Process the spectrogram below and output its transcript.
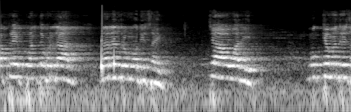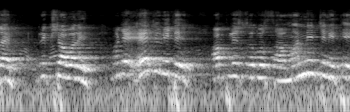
आपले पंतप्रधान नरेंद्र मोदी साहेब चहावाले मुख्यमंत्री साहेब रिक्षावाले. म्हणजे हेच नेते आपले सर्वसामान्यांचे नेते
